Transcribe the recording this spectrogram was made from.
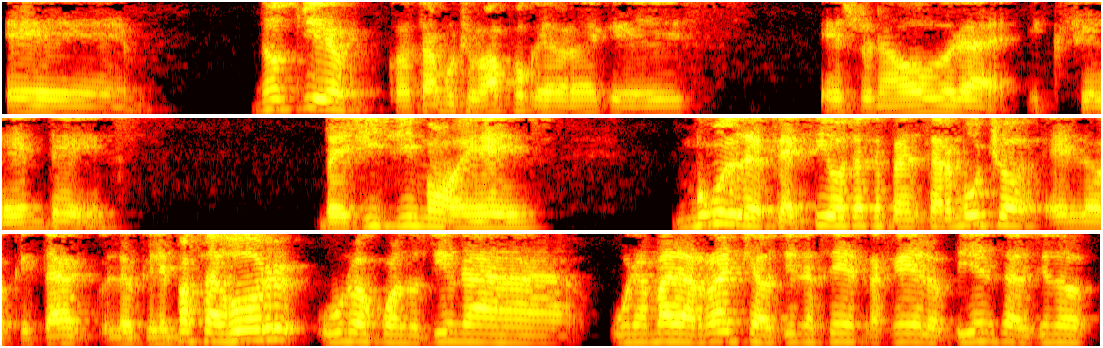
Eh, no quiero contar mucho más porque la verdad que es, es una obra excelente, es bellísimo, es muy reflexivo, te hace pensar mucho en lo que está, lo que le pasa a Gore, uno cuando tiene una, una mala racha o tiene una serie de tragedias lo piensa diciendo,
